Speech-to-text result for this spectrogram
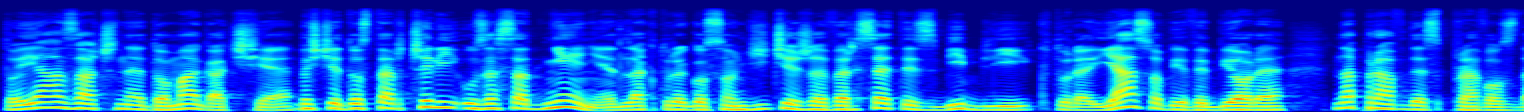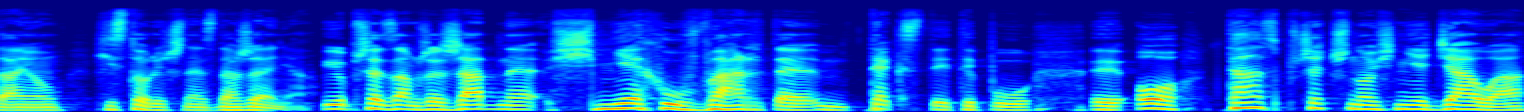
to ja zacznę domagać się, byście dostarczyli uzasadnienie, dla którego sądzicie, że wersety z Biblii, które ja sobie wybiorę, naprawdę sprawozdają historyczne zdarzenia. I uprzedzam, że żadne śmiechu warte teksty typu y, o, ta sprzeczność nie działa,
